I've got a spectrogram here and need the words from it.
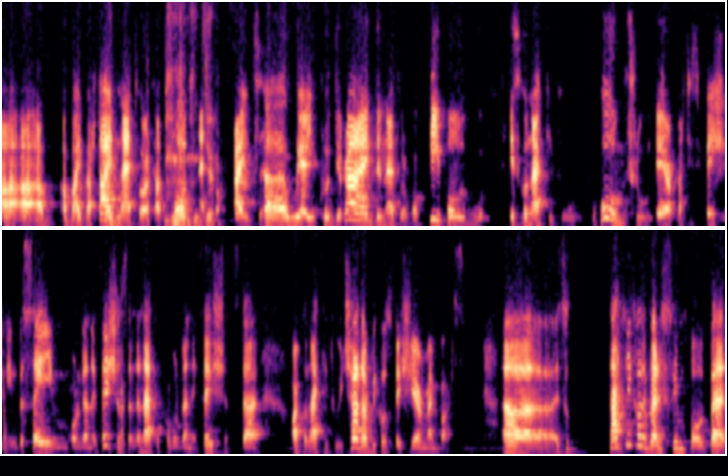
a, a, a bipartite network, a small network, right, uh, where you could derive the network of people who is connected to, to whom through their participation in the same organizations and the network of organizations that are connected to each other because they share members. Uh, so technically very simple, but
